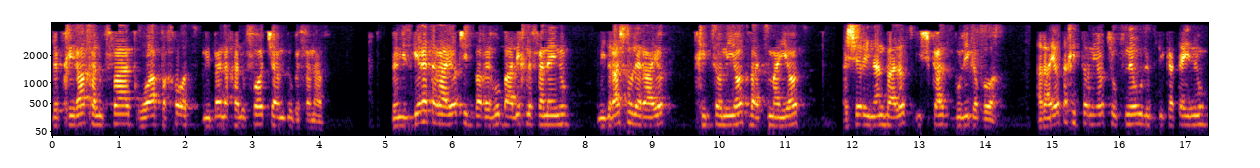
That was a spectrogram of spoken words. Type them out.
בבחירה חלופה גרועה פחות מבין החלופות שעמדו בפניו. במסגרת הראיות שהתבררו בהליך לפנינו, נדרשנו לראיות חיצוניות ועצמאיות אשר הינן בעלות משקל סגולי גבוה. הראיות החיצוניות שהופנו לבדיקתנו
